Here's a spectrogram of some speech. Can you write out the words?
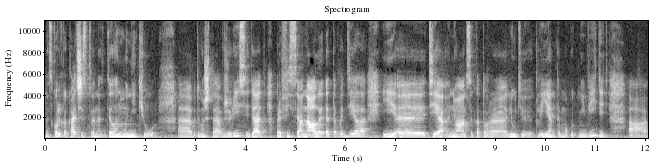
насколько качественно сделан маникюр, Э, потому что в жюри сидят профессионалы этого дела, и э, те нюансы, которые люди, клиенты могут не видеть, а,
